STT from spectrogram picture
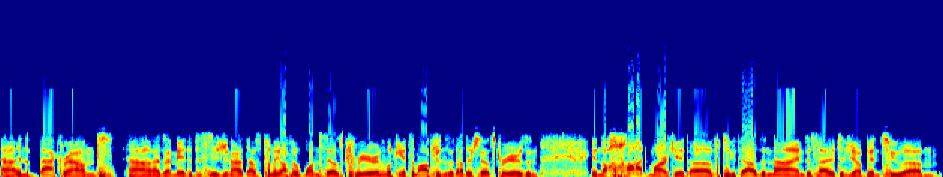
uh, in the background uh, as I made the decision. I, I was coming off of one sales career and looking at some options at other sales careers, and in the hot market of 2009, decided to jump into. Um,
